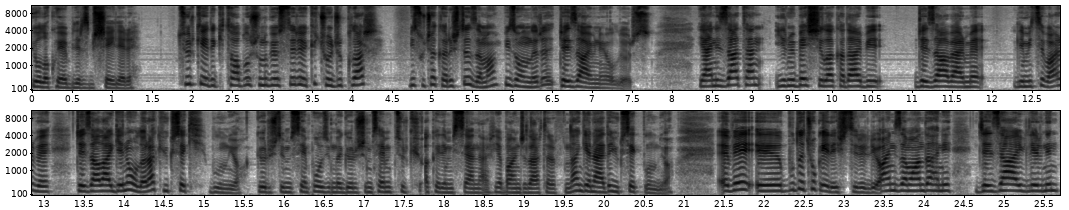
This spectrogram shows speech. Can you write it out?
yola koyabiliriz bir şeyleri. Türkiye'deki tablo şunu gösteriyor ki çocuklar bir suça karıştığı zaman biz onları cezaevine yolluyoruz. Yani zaten 25 yıla kadar bir ceza verme limiti var ve cezalar genel olarak yüksek bulunuyor. Görüştüğümüz sempozyumda görüştüğümüz hem Türk akademisyenler, yabancılar tarafından genelde yüksek bulunuyor. E, ve e, bu da çok eleştiriliyor. Aynı zamanda hani cezaevlerinin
